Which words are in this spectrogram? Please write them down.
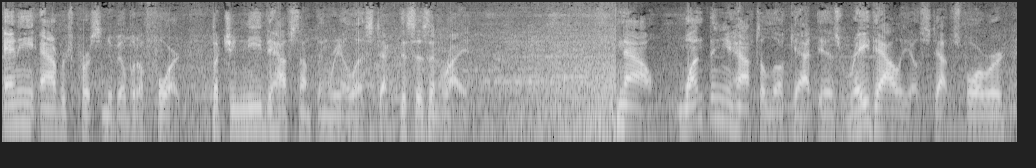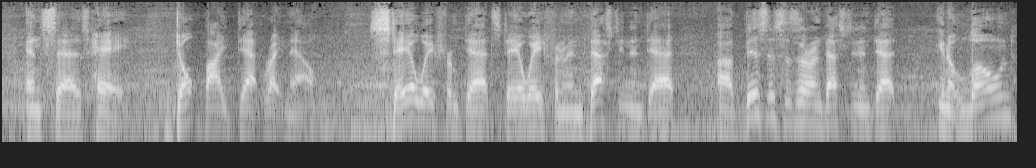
any average person to be able to afford. But you need to have something realistic. This isn't right. Now, one thing you have to look at is Ray Dalio steps forward and says, hey, don't buy debt right now. Stay away from debt, stay away from investing in debt. Uh, businesses that are investing in debt, you know, loan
